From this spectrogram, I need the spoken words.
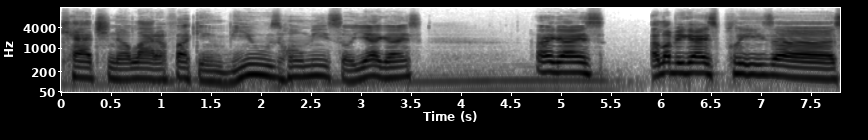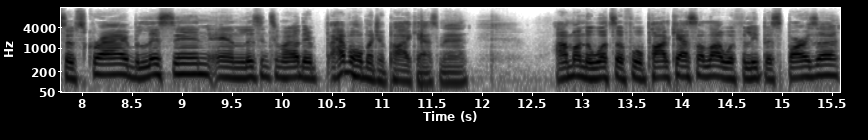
catching a lot of fucking views, homie. So, yeah, guys. All right, guys. I love you guys. Please uh, subscribe, listen, and listen to my other. I have a whole bunch of podcasts, man. I'm on the What's Up Fool podcast a lot with Felipe Esparza.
